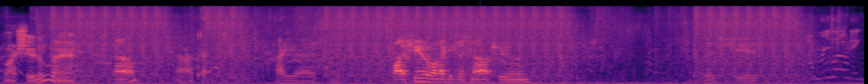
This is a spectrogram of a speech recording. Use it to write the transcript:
You want to shoot him or? No? Oh, okay. How you guys? Why shoot him when I could just not shoot him? This shit. I'm reloading.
